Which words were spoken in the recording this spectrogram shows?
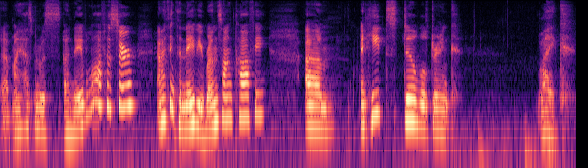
uh, my husband was a naval officer, and I think the Navy runs on coffee. Um, and he still will drink like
